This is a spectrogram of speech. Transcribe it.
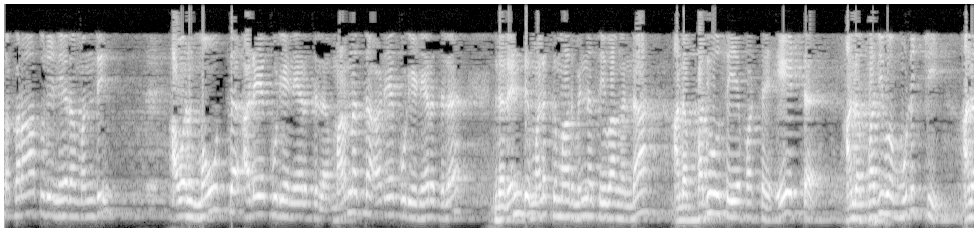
சக்கராத்துடைய நேரம் வந்து அவன் மௌத்த அடையக்கூடிய நேரத்துல மரணத்தை அடையக்கூடிய நேரத்துல இந்த ரெண்டு மலக்குமாரும் என்ன செய்வாங்கன்னா அந்த பதிவு செய்யப்பட்ட ஏட்ட அந்த பதிவை முடிச்சு அந்த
